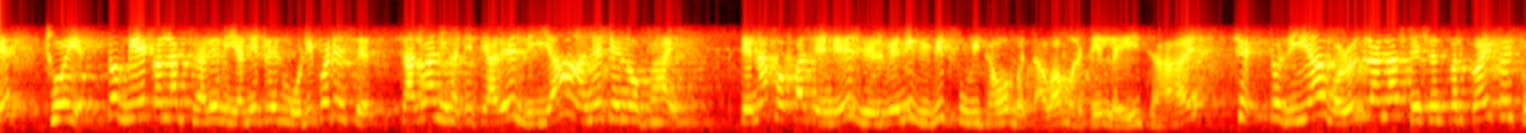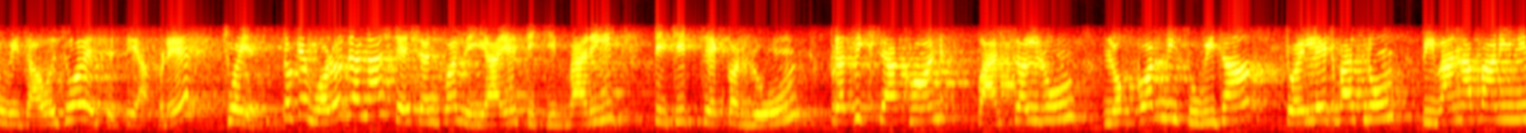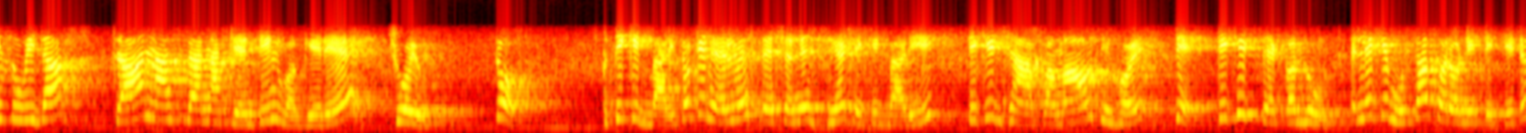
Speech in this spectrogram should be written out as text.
જોઈએ. તો બે કલાક જ્યારે રિયાની ટ્રેન મોડી પડે છે, ચાલવાની હતી ત્યારે રિયા અને તેનો ભાઈ, તેના પપ્પા તેને રેલવેની વિવિધ સુવિધાઓ બતાવવા માટે લઈ જાય છે. તો રિયા વડોદરાના સ્ટેશન પર કઈ કઈ સુવિધાઓ જોવે છે તે આપણે જોઈએ. તો કે વડોદરાના સ્ટેશન પર રિયાએ ટિકિટ બારી, ટિકિટ ચેકર રૂમ, પ્રતીક્ષા ખંડ, પાર્સલ રૂમ, લોકરની સુવિધા, ટોયલેટ બાથરૂમ, પીવાના પાણીની સુવિધા, ચા નાસ્તાના કેન્ટીન વગેરે જોયું. તો ટિકિટ બારી. તો કે રેલવે સ્ટેશને જે ટિકિટ બારી ટિકિટ જ્યાં આપવામાં આવતી હોય તે ટિકિટ ચેકર રૂમ, એટલે કે મુસાફરોની ટિકિટ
